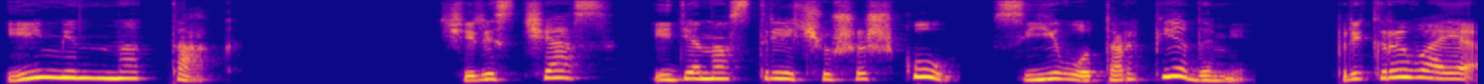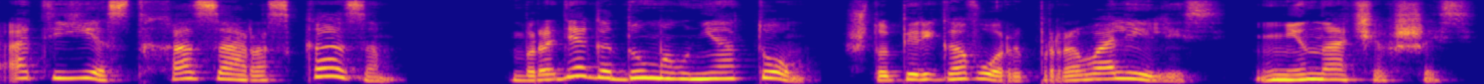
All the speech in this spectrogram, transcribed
именно так. Через час, идя навстречу Шишку с его торпедами, прикрывая отъезд Хаза рассказом, бродяга думал не о том, что переговоры провалились, не начавшись,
